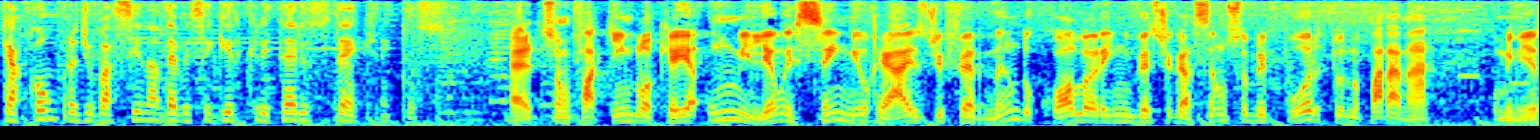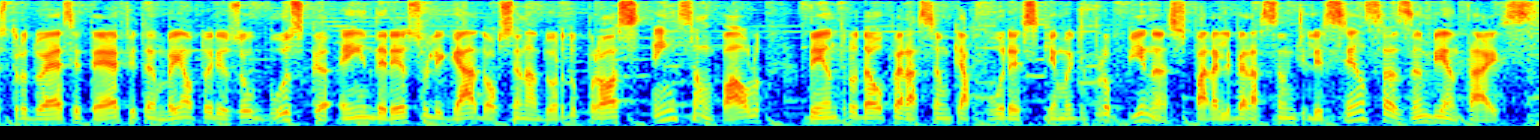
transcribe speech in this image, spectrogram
que a compra de vacina deve seguir critérios técnicos. Edson Fachin bloqueia 1 milhão e 100 mil reais de Fernando Collor em investigação sobre Porto, no Paraná. O ministro do STF também autorizou busca em endereço ligado ao senador do PROS em São Paulo, dentro da operação que apura esquema de propinas para a liberação de licenças ambientais.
